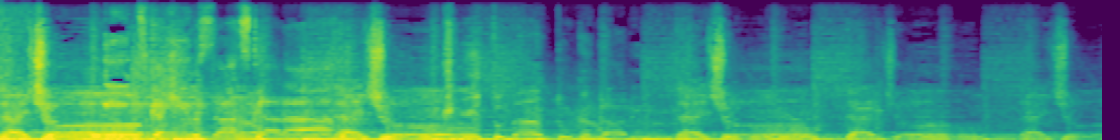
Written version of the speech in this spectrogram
大丈夫。いつか日は差すから大丈夫。きっとなんとかなる大丈夫。大丈夫。大丈夫。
